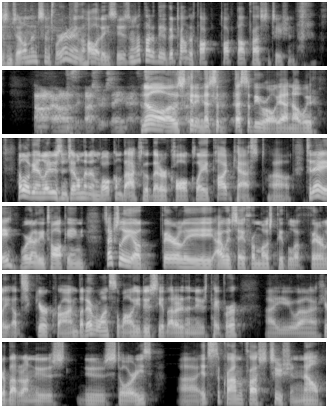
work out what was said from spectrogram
Ladies and gentlemen, since we're entering the holiday season, I thought it'd be a good time to talk talk about prostitution. I honestly thought you were saying that. No, I was kidding. That's a that's a B roll. Yeah, no, we. Hello again, ladies and gentlemen, and welcome back to the Better Call Clay podcast. Uh, today, we're going to be talking. It's actually a fairly, I would say, for most people, a fairly obscure crime, but every once in a while, you do see about it in the newspaper. Uh, you uh, hear about it on news news stories. Uh, it's the crime of prostitution. Now,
